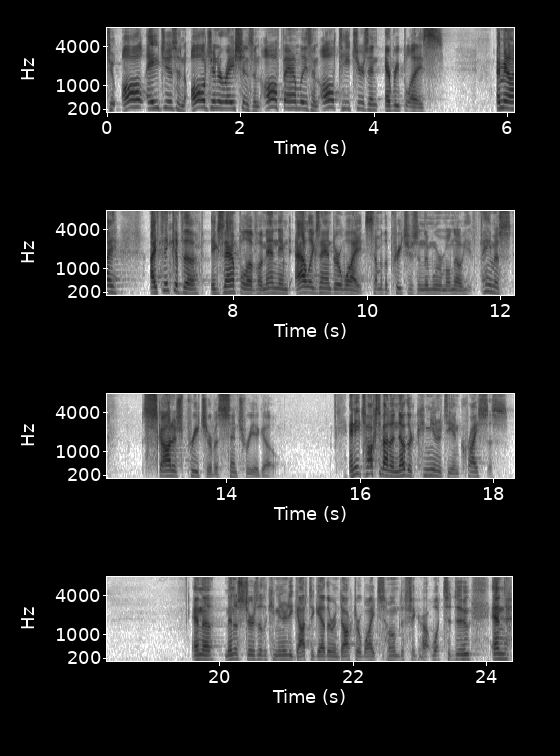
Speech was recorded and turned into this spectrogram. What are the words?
to all ages and all generations and all families and all teachers in every place. I mean, I, I think of the example of a man named Alexander Whyte. Some of the preachers in the room will know. He's a famous Scottish preacher of a century ago. And he talks about another community in crisis. And the ministers of the community got together in Dr. Whyte's home to figure out what to do. And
